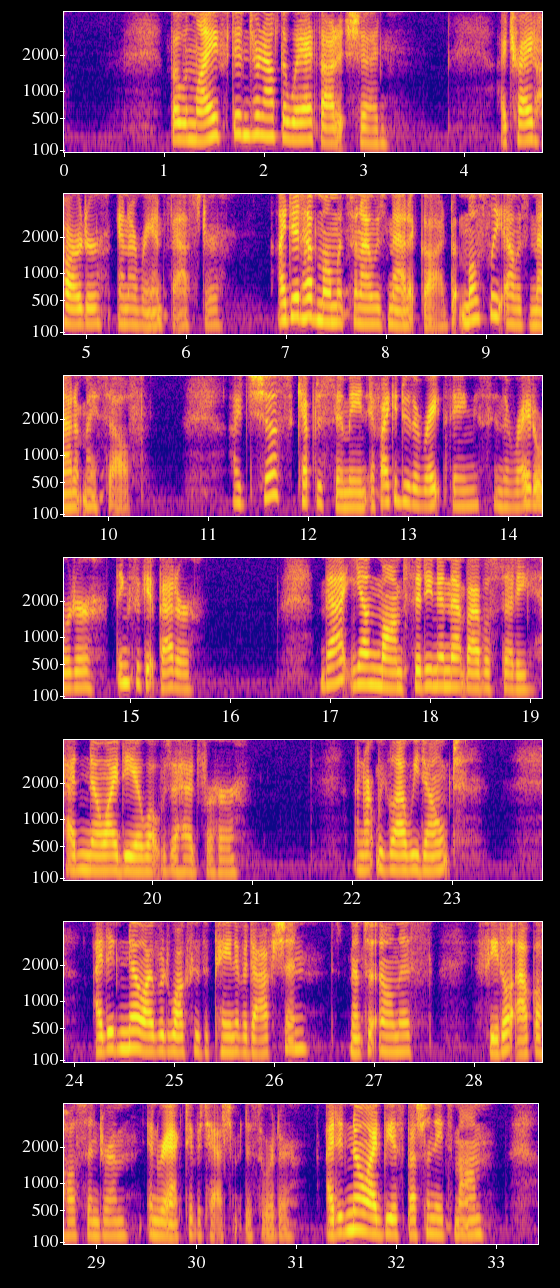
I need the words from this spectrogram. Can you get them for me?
But when life didn't turn out the way I thought it should, I tried harder and I ran faster. I did have moments when I was mad at God, but mostly I was mad at myself. I just kept assuming if I could do the right things in the right order, things would get better. That young mom sitting in that Bible study had no idea what was ahead for her. And aren't we glad we don't? I didn't know I would walk through the pain of adoption, mental illness, fetal alcohol syndrome, and reactive attachment disorder. I didn't know I'd be a special needs mom.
